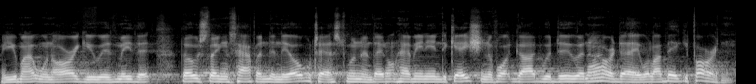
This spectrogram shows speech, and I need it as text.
You might want to argue with me that those things happened in the Old Testament and they don't have any indication of what God would do in our day. Well, I beg your pardon.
